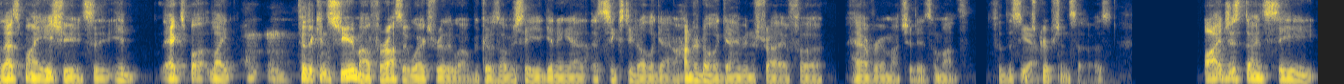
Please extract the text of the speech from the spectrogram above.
that's my issue. So it Xbox like for the consumer, for us it works really well because obviously you're getting a, a sixty dollar game, a hundred dollar game in Australia for however much it is a month for the Yeah. subscription service. I just don't see.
